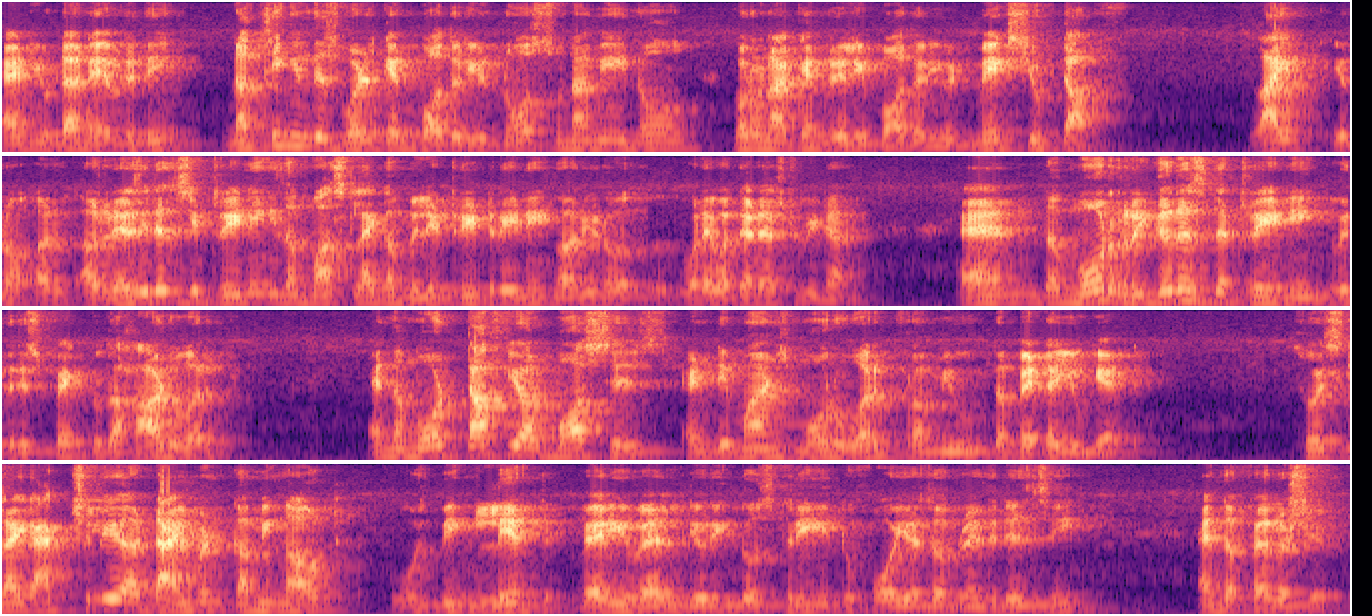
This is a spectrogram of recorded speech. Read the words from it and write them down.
and you've done everything. Nothing in this world can bother you. No tsunami, no corona can really bother you. It makes you tough. Life, you know, a, a residency training is a must, like a military training or you know whatever that has to be done. And the more rigorous the training with respect to the hard work, and the more tough your boss is and demands more work from you, the better you get. So it's like actually a diamond coming out who's being lived very well during those three to four years of residency and the fellowship.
